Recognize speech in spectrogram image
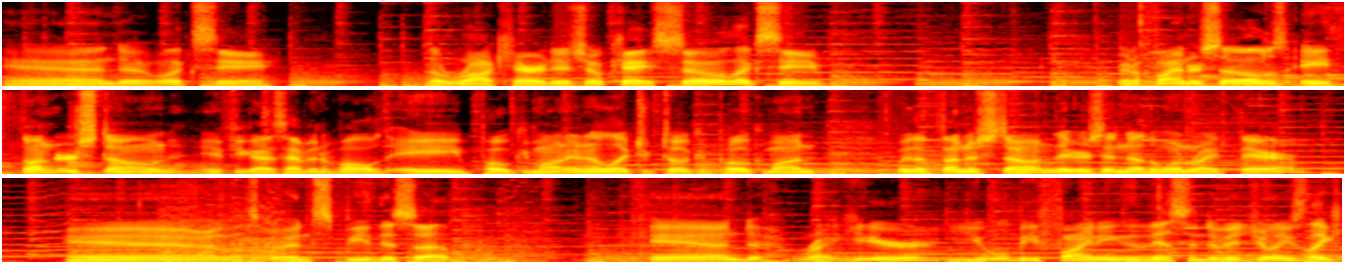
And uh, let's see. The Rock Heritage. Okay, so let's see. We're going to find ourselves a Thunderstone. If you guys haven't evolved a Pokemon, an Electric Token Pokemon with a Thunderstone, there's another one right there. And let's go ahead and speed this up. And right here, you will be finding this individual. He's like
